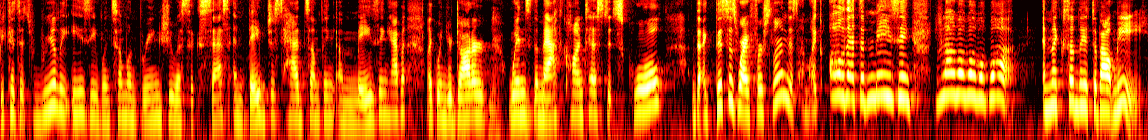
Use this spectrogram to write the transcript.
Because it's really easy when someone brings you a success and they've just had something amazing happen. Like when your daughter mm. wins the math contest at school. Like this is where I first learned this. I'm like, oh, that's amazing. Blah blah blah blah blah. And like suddenly it's about me.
